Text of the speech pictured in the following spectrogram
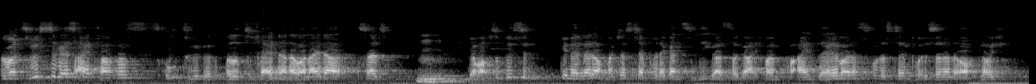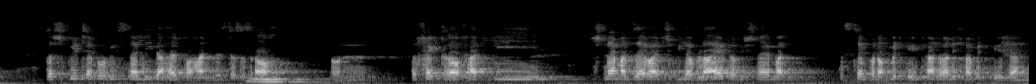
Wenn man es wüsste, wäre es einfach, das also zu verändern. Aber leider ist halt, mhm. ich glaube auch so ein bisschen generell auch manchmal das Tempo der ganzen Liga. Es ist gar nicht beim Verein selber, dass es nur das Tempo ist, sondern auch, glaube ich, das Spieltempo, wie es in der Liga halt vorhanden ist, dass es mhm. auch einen Effekt drauf hat, wie schnell man selber als Spieler bleibt und wie schnell man das Tempo noch mitgehen kann oder nicht mal mitgeht dann.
